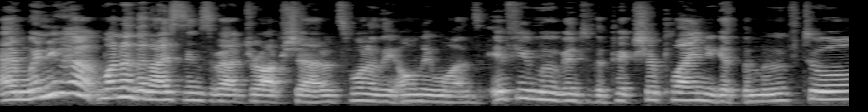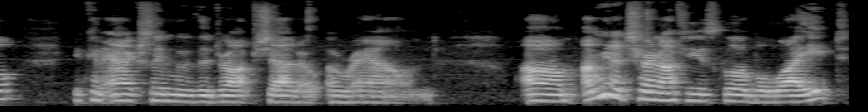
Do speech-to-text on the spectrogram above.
And when you have, one of the nice things about drop shadow, it's one of the only ones, if you move into the picture plane, you get the move tool, you can actually move the drop shadow around. Um, I'm going to turn off use global light.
